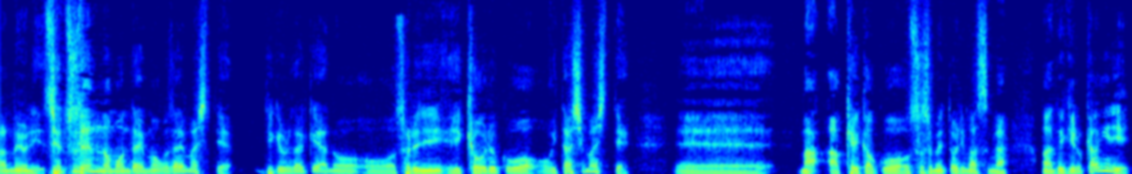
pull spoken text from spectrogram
覧のように節電の問題もございましてできるだけあのそれに協力をいたしまして、えーまあ、計画を進めておりますが、まあ、できる限り、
